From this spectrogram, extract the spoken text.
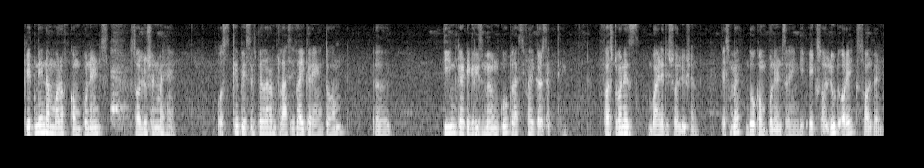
कितने नंबर ऑफ़ कंपोनेंट्स सॉल्यूशन में हैं? उसके बेसिस पे अगर हम क्लासीफाई करें तो हम तीन कैटेगरीज में उनको क्लासीफाई कर सकते हैं। First one is binary solution इसमें दो कंपोनेंट्स रहेंगे, एक सॉल्यूट और एक सॉल्वेंट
